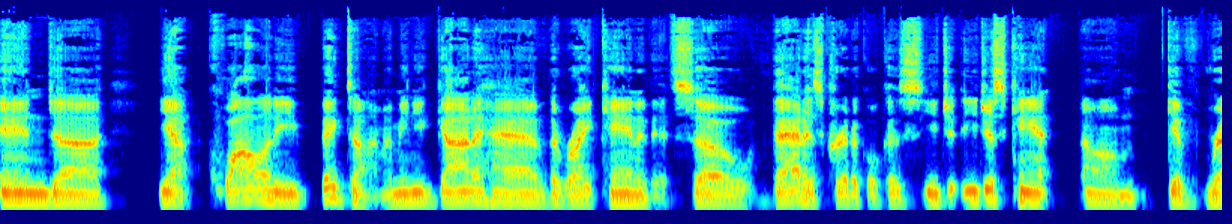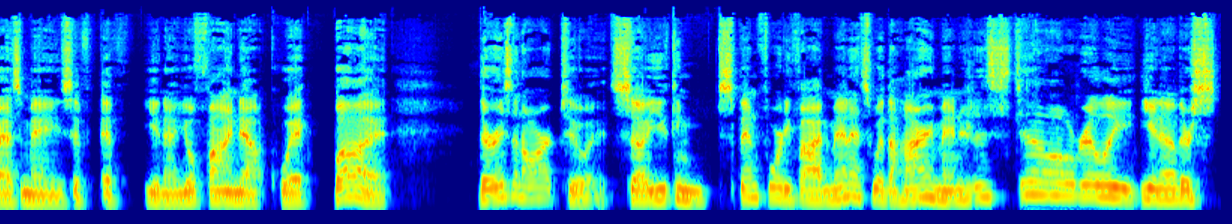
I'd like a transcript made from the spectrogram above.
And, uh, yeah, quality big time. I mean, you got to have the right candidates. So that is critical because you, ju- you just can't, um, give resumes if, if, you know, you'll find out quick, but there is an art to it. So you can spend 45 minutes with a hiring manager. It's still really, you know, there's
